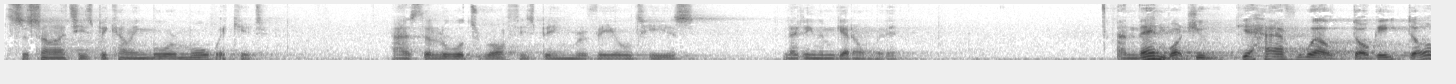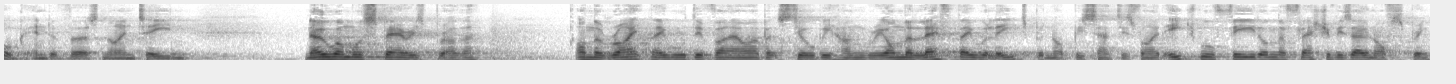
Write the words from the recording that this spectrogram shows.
Society is becoming more and more wicked. As the Lord's wrath is being revealed, he is letting them get on with it. And then what you have, well, dog eat dog, end of verse 19. No one will spare his brother. On the right they will devour but still be hungry. On the left they will eat but not be satisfied. Each will feed on the flesh of his own offspring.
